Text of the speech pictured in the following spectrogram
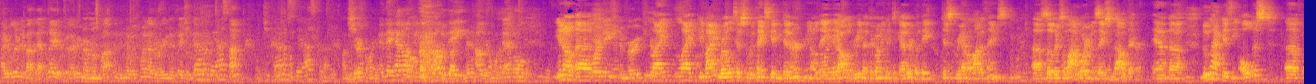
I learned about that later, but I remember. MAPA and there was one other organization that, Chicanos, they asked, huh? Chicanos, they asked for it. I'm Sure. And they had all, how they, how I that whole You know, uh, coordination emerged? or- like, like inviting relatives to a Thanksgiving dinner, you know, they, they all agree that they're gonna get together, but they disagree on a lot of things. Uh, so there's a lot of organizations out there. And, uh, LULAC is the oldest, uh,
